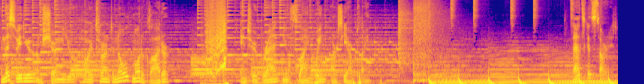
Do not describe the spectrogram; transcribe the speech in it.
In this video I'm showing you how I turned an old motor glider into a brand new flying wing RC airplane. Let's get started.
